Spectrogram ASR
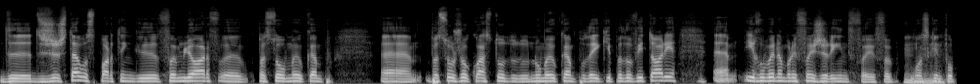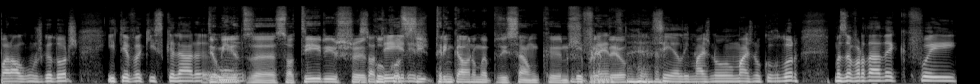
de, de gestão. O Sporting foi melhor, foi, passou o meio campo Uh, passou o jogo quase todo no meio campo da equipa do Vitória uh, e Ruben Amorim foi gerindo, foi, foi uhum. conseguindo poupar alguns jogadores e teve aqui se calhar... Deu um... minutos a Sotiris, colocou-se Trincão numa posição que nos Diferente. surpreendeu. Sim, ali mais no, mais no corredor, mas a verdade é que foi,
